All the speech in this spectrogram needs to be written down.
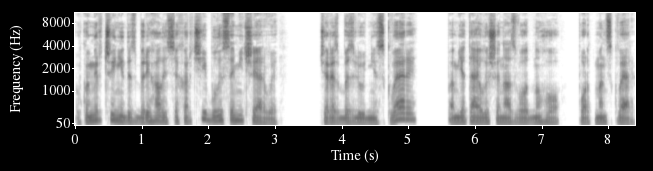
в комірчині, де зберігалися харчі, були самі черви. Через безлюдні сквери, пам'ятаю лише назву одного Портмен Сквер,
